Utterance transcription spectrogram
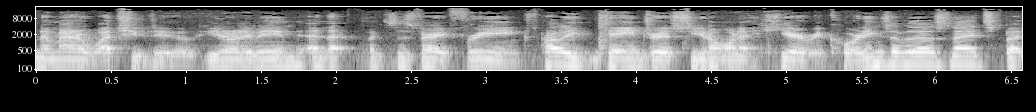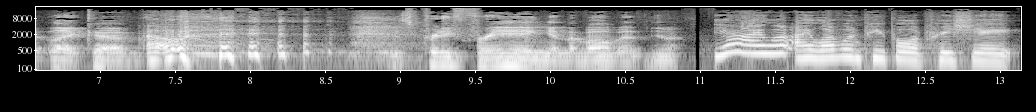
no matter what you do. You know what I mean? And that just very freeing. It's probably dangerous. You don't want to hear recordings of those nights, but like um, Oh, it's pretty freeing in the moment. You know? yeah. I love I love when people appreciate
